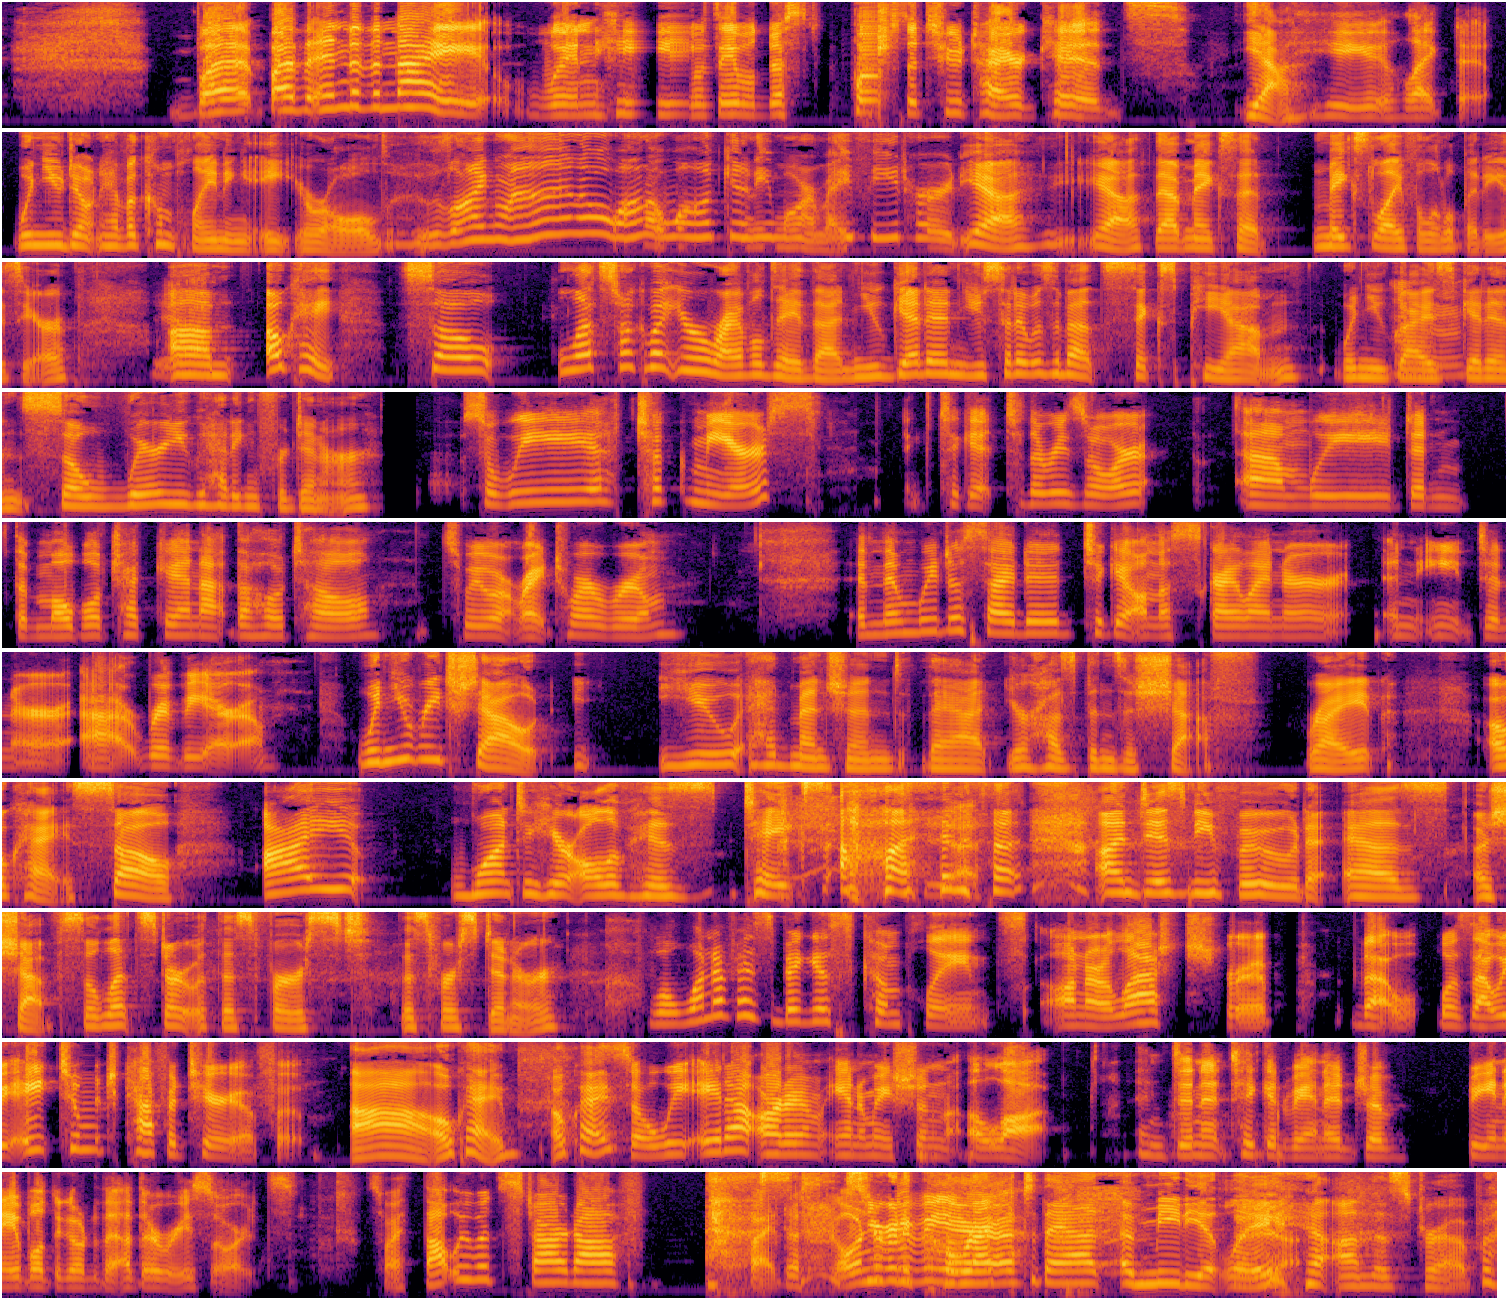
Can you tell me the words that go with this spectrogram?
But by the end of the night, when he was able to just push the two tired kids, Yeah. he liked it. When you don't have a complaining eight year old who's like, I don't want to walk anymore. My feet hurt. Yeah. Yeah. That makes it, makes life a little bit easier. Yeah. Um, okay. So let's talk about your arrival day then. You get in, you said it was about 6 p.m. when you guys Mhm. get in. So where are you heading for dinner? So we took Mears to get to the resort. Um, we did the mobile check-in at the hotel, so we went right to our room, and then we decided to get on the Skyliner and eat dinner at Riviera. When you reached out, you had mentioned that your husband's a chef, right? Okay. So I want to hear all of his takes on Yes. on Disney food as a chef. So let's start with this first this first dinner. Well, one of his biggest complaints on our last trip that was that we ate too much cafeteria food. Ah, okay. Okay. So we ate at Art of Animation a lot and didn't take advantage of being able to go to the other resorts. So I thought we would start off by just going so you're gonna correct that immediately on this trip.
